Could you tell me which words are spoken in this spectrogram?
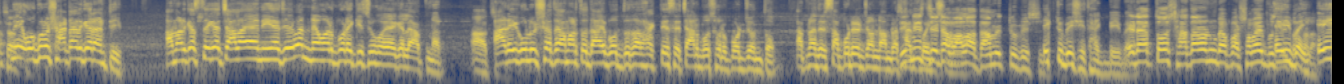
আপনি আচ্ছা। ওগুলো শাটার গ্যারান্টি আমার কাছ থেকে চালায় নিয়ে যাবেন নেওয়ার পরে কিছু হয়ে গেলে আপনার। আর এগুলোর সাথে আমার তো দায়বদ্ধতা থাকতেছে চার বছর পর্যন্ত। আপনাদের সাপোর্টের জন্য আমরা জিনিস যেটা ভালো দাম একটু বেশি। একটু বেশি থাকবে এটা তো সাধারণ ব্যাপার সবাই বুঝে এই ভাই এই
